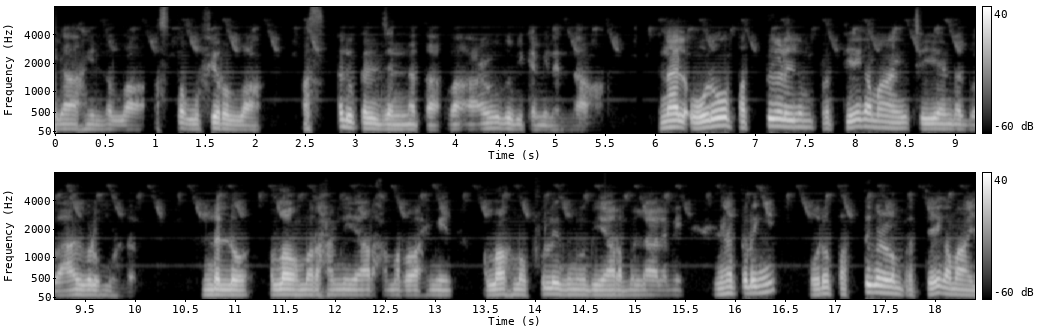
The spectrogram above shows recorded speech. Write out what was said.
ഇലാഹില്ലാ ഇല്ലല്ലാ അസ്തഗ്ഫിറുല്ലാ എന്നാൽ ഓരോ പത്തുകളിലും പ്രത്യേകമായി ചെയ്യേണ്ട ദ്വാരകളും ഉണ്ട് ഉണ്ടല്ലോ അള്ളാഹുമ യാ ഇങ്ങനെ തുടങ്ങി ഓരോ പത്തുകളിലും പ്രത്യേകമായി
